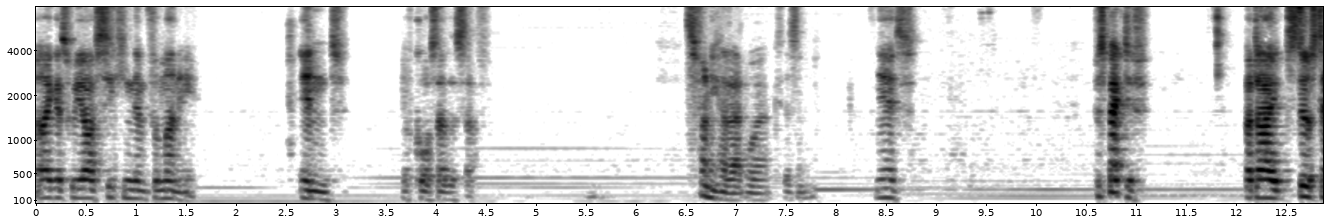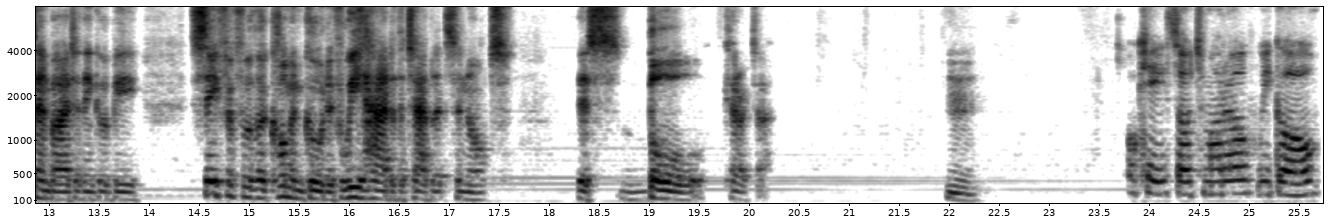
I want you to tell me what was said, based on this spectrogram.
Well, I guess we are seeking them for money. And, of course, other stuff. It's funny how that works, isn't it? Yes. Perspective. But I still stand by it. I think it would be safer for the common good if we had the tablets and not this bull character. Hmm. Okay, so tomorrow we go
